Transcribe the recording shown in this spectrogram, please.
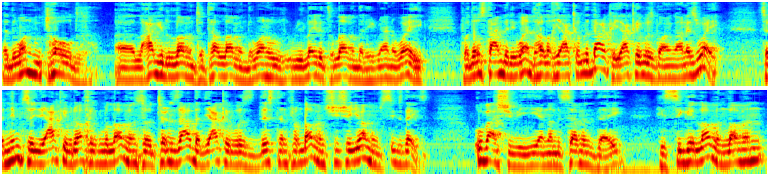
that the one who told uh, Lahagid Lavan to tell Lavan, the one who related to Lavan that he ran away, for those time that he went, Halach Yaakov Ledarka, Yaakov was going on his way. So Nimtza Yaakov Rochik Lavan, so it turns out that Yaakov was distant from Lavan, Shisha Yomim, six days. Uba Shvi, and on the seventh day, he Sigay Lavan, Lavan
